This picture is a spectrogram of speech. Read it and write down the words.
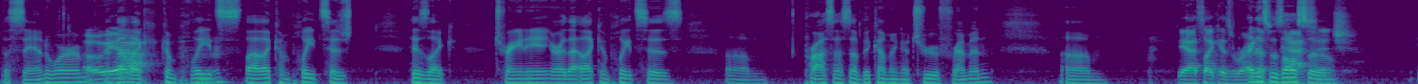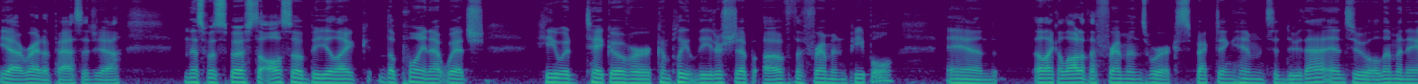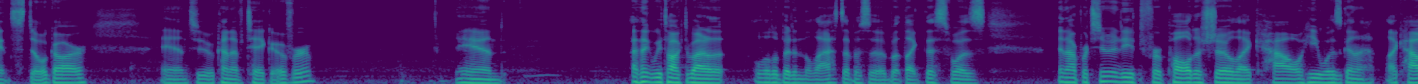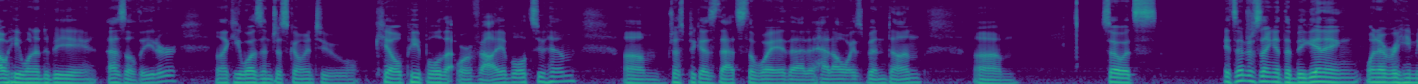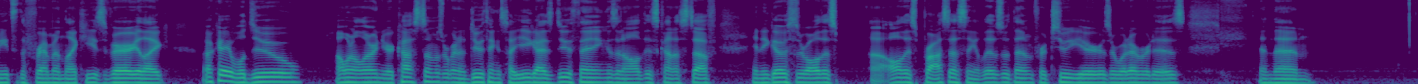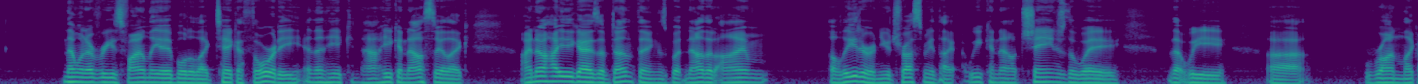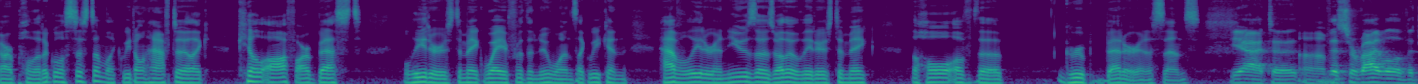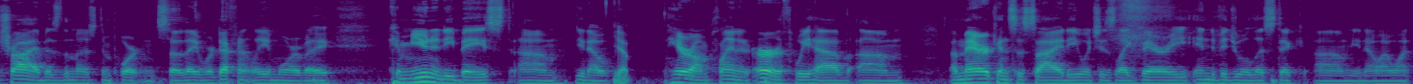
the sandworm. Oh and yeah, that like completes mm-hmm. that like completes his his like training or that like completes his um, process of becoming a true Fremen. Um, yeah, it's like his right. And this was passage. also, yeah, rite of passage. Yeah, and this was supposed to also be like the point at which he would take over complete leadership of the Fremen people, and like a lot of the Fremens were expecting him to do that and to eliminate Stilgar, and to kind of take over. And I think we talked about it a little bit in the last episode, but like this was an opportunity for Paul to show like how he was gonna like how he wanted to be as a leader, and like he wasn't just going to kill people that were valuable to him, um, just because that's the way that it had always been done. Um, so it's it's interesting at the beginning whenever he meets the Fremen, like he's very like, okay, we'll do I want to learn your customs. We're going to do things how you guys do things and all this kind of stuff. And he goes through all this uh, all this process and he lives with them for two years or whatever it is. And then then whenever he's finally able to like take authority and then he can now he can now say like I know how you guys have done things, but now that I'm a leader and you trust me that we can now change the way that we uh, run like our political system like we don't have to like kill off our best leaders to make way for the new ones. Like we can have a leader and use those other leaders to make the whole of the group better in a sense. Yeah, to um, the survival of the tribe is the most important. So they were definitely more of a community based. Um, you know, yep. Here on planet Earth, we have um, American society, which is like very individualistic. Um, you know, I want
